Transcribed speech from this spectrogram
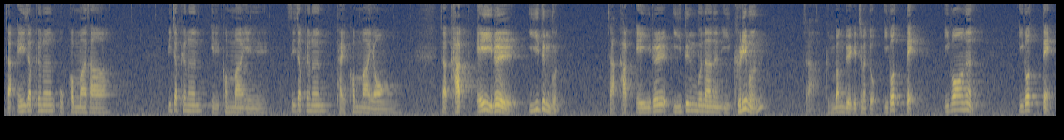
자, A 좌표는 5,4, B좌표는 1,1, C좌표는 8,0. 자, 각 A를 2등분. 자, 각 A를 2등분하는 이 그림은 자, 금방도 얘기했지만 또 이것 때, 이거는 이것 때,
